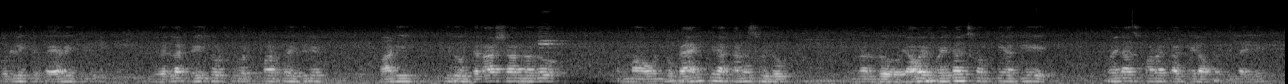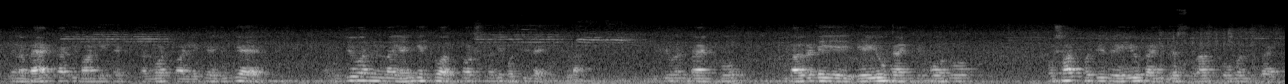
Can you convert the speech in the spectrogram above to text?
ಕೊಡಲಿಕ್ಕೆ ತಯಾರಿದ್ದೀವಿ ನೀವೆಲ್ಲ ಕೈ ಜೋಡಿಸಿ ವರ್ಕ್ ಮಾಡ್ತಾ ಇದ್ದೀರಿ. ಮಾಡಿ ಇದು ಜಲಾಶ ಅನ್ನೋದು ನಮ್ಮ ಒಂದು ಬ್ಯಾಂಕಿನ ಕನಸು ಇದು. ನನ್ನದು ಯಾವ ಫೈನಾನ್ಸ್ ಕಂಪ್ನಿ ಆಗಲಿ ಫೈನಾನ್ಸ್ ಮಾಡೋಕ್ಕಾಗಲಿ ನಾವು ಬಂದಿಲ್ಲ ಇಲ್ಲಿ. ಇದನ್ನು ಬ್ಯಾಂಕ್ ಆಗಿ ಮಾಡಲಿಕ್ಕೆ ಕನ್ವರ್ಟ್ ಮಾಡಲಿಕ್ಕೆ ಇದಕ್ಕೆ ಉಜ್ಜೀವನ್ ಹೆಂಗಿತ್ತು ಹತ್ತು ವರ್ಷದಲ್ಲಿ ಗೊತ್ತಿದೆ. ಇಲ್ಲ. ಉಜ್ಜೀವನ್ ಬ್ಯಾಂಕು ಈಗ ಆಲ್ರೆಡಿ ಎ ಯು ಬ್ಯಾಂಕ್ ಇರ್ಬೋದು ಹೊಸಾದ್ ಬಂದಿದ್ದು A U bank class last ಕೋಮನ್ಸ್ ಬ್ಯಾಂಕ್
